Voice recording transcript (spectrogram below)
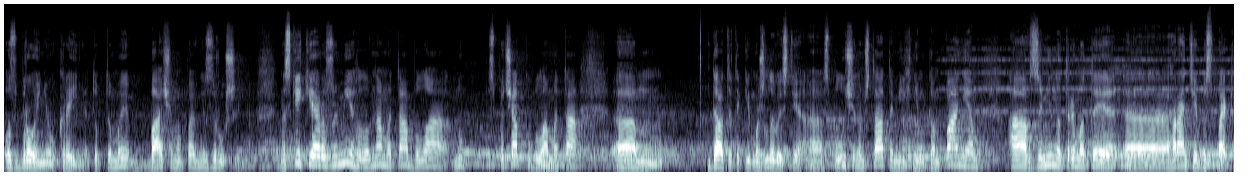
озброєння Україні. Тобто ми бачимо певні зрушення. Наскільки я розумію, головна мета була ну спочатку була мета. Ем, Дати такі можливості е, Сполученим Штатам, їхнім компаніям, а взамін отримати е, гарантії безпеки.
